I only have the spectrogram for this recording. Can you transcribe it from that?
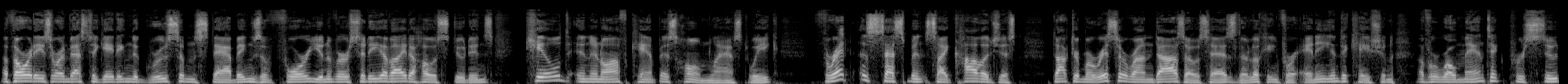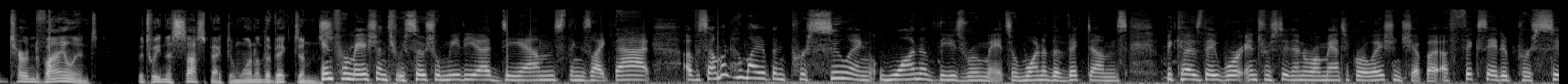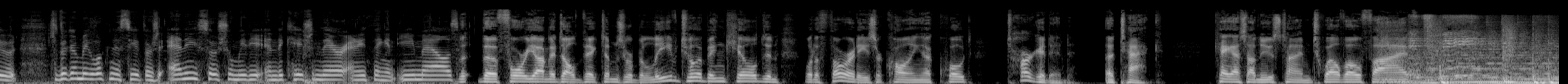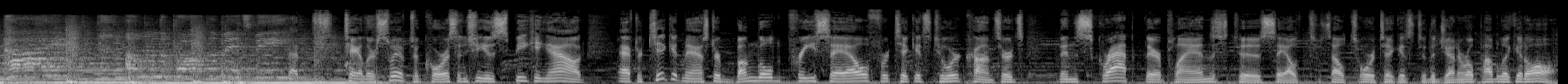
Authorities are investigating the gruesome stabbings of four University of Idaho students killed in an off campus home last week. Threat assessment psychologist Dr. Marissa Randazzo says they're looking for any indication of a romantic pursuit turned violent between the suspect and one of the victims. Information through social media, DMs, things like that, of someone who might have been pursuing one of these roommates or one of the victims because they were interested in a romantic relationship, a, a fixated pursuit. So they're going to be looking to see if there's any social media indication there, anything in emails. The, the four young adult victims were believed to have been killed in what authorities are calling a quote targeted attack. KSL News Time 1205. Taylor Swift, of course, and she is speaking out after Ticketmaster bungled pre sale for tickets to her concerts, then scrapped their plans to sell, to sell tour tickets to the general public at all.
